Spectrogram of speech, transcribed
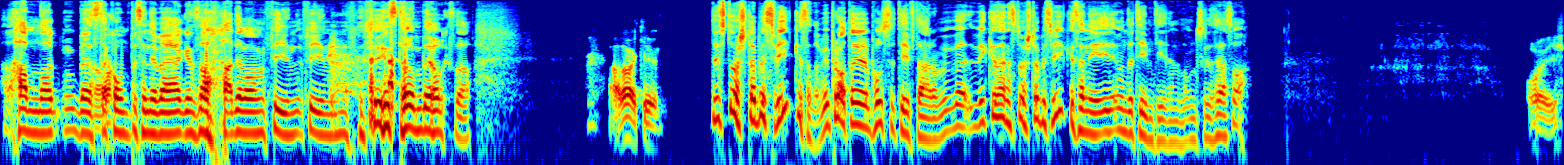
hamnade bästa Ja. kompisen i vägen. Så ja, det var en fin, fin, fin stund det också. Ja, det var kul. Du största besvikelsen då? Vi pratar positivt här. Vilken är den största besvikelsen i, under teamtiden om du skulle säga så? Oj.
